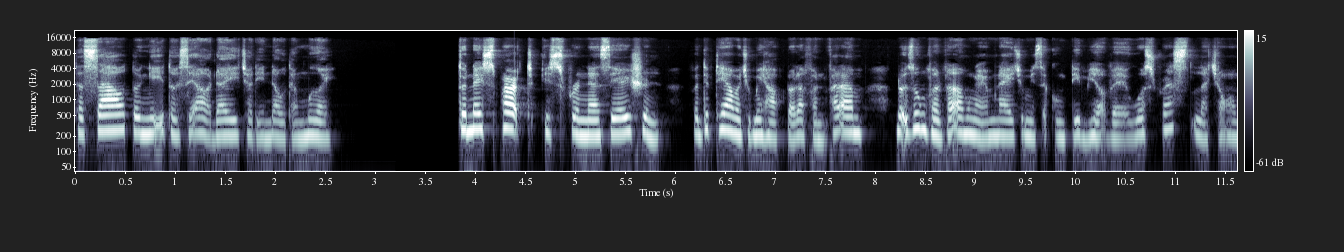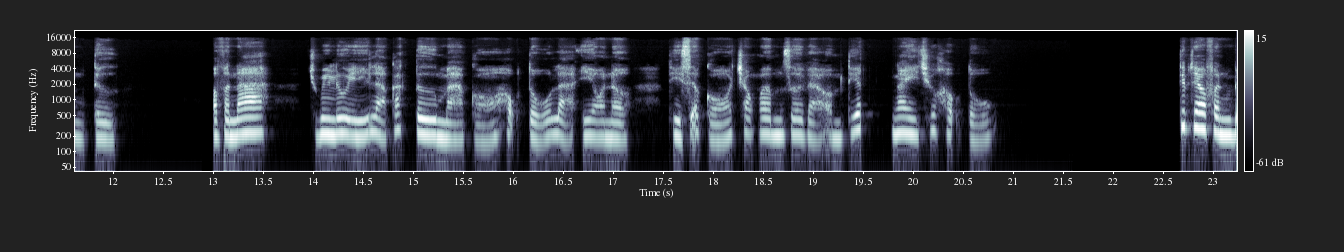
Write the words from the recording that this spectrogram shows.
Thật sao? Tôi nghĩ tôi sẽ ở đây cho đến đầu tháng 10. The next part is pronunciation. Phần tiếp theo mà chúng mình học đó là phần phát âm. Nội dung phần phát âm ngày hôm nay chúng mình sẽ cùng tìm hiểu về word stress là trọng âm một từ. Ở phần A, chúng mình lưu ý là các từ mà có hậu tố là ion thì sẽ có trọng âm rơi vào âm tiết ngay trước hậu tố. Tiếp theo phần B,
